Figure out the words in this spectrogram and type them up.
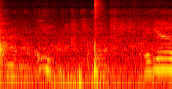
Ah, okay. Thank you.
